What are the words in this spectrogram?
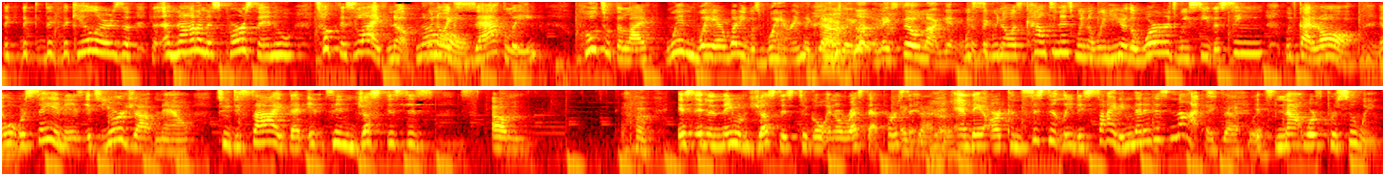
the the, the, the killers, the anonymous person who took this life. No, we know exactly who took the life, when, where, what he was wearing. Exactly. and they still not getting We, see, we know his countenance. We know we hear the words. We see the scene. We've got it all. And what we're saying is, it's your job now to decide that it's in justice's. Um, it's in the name of justice to go and arrest that person. Exactly. And they are consistently deciding that it is not. Exactly. It's not worth pursuing.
